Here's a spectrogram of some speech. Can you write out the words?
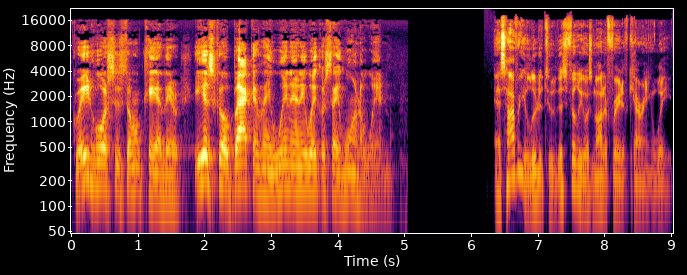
Great horses don't care. Their ears go back and they win anyway because they want to win. As Harvey alluded to, this filly was not afraid of carrying weight.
